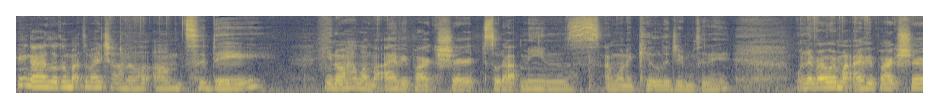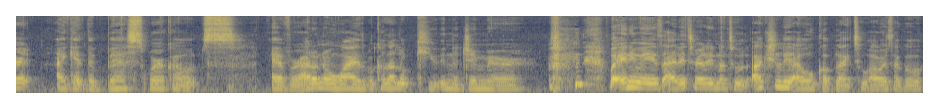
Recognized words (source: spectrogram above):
Hey guys, welcome back to my channel. Um, today, you know, I have on my Ivy Park shirt, so that means I'm gonna kill the gym today. Whenever I wear my Ivy Park shirt, I get the best workouts ever. I don't know why, it's because I look cute in the gym mirror. but anyways, I literally not to actually I woke up like two hours ago.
